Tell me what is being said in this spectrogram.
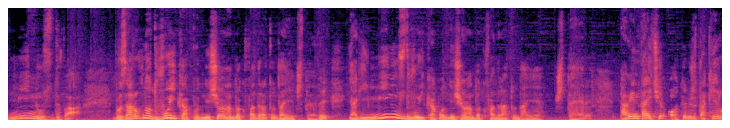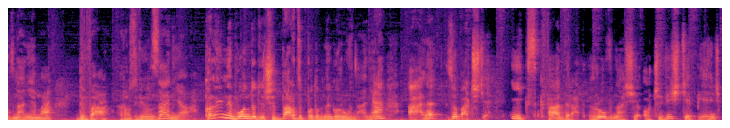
minus 2. Bo zarówno dwójka podniesiona do kwadratu daje 4, jak i minus dwójka podniesiona do kwadratu daje 4. Pamiętajcie o tym, że takie równanie ma dwa rozwiązania. Kolejny błąd dotyczy bardzo podobnego równania, ale zobaczcie, x kwadrat równa się oczywiście 5,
